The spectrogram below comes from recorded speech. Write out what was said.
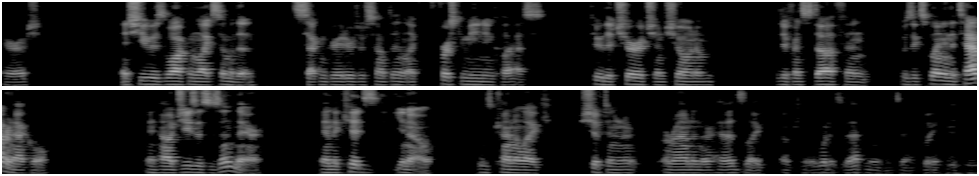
Parish, and she was walking like some of the second graders or something, like first communion class, through the church and showing them the different stuff, and was explaining the tabernacle and how Jesus is in there. And the kids, you know, was kind of like shifting around in their heads, like, okay, what does that mean exactly? hmm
